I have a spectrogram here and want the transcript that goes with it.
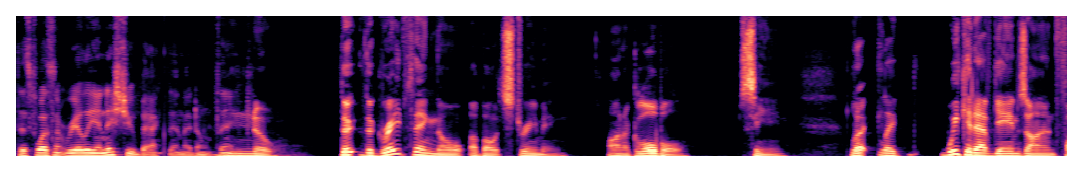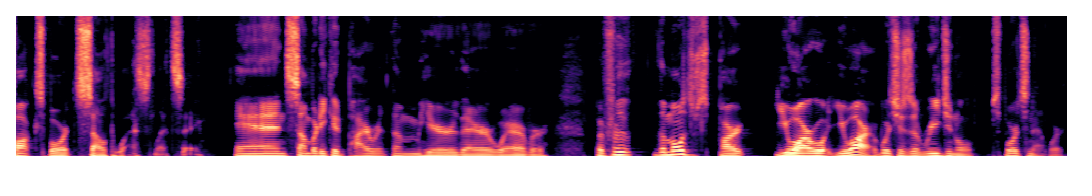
this wasn't really an issue back then. I don't think. No. The the great thing though about streaming on a global scene, like like we could have games on Fox Sports Southwest, let's say, and somebody could pirate them here, there, wherever. But for the most part, you are what you are, which is a regional sports network.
